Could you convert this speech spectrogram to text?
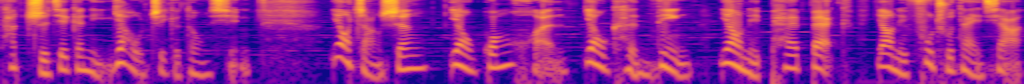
他直接跟你要这个东西。要掌声，要光环，要肯定，要你 pay back，要你付出代价，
